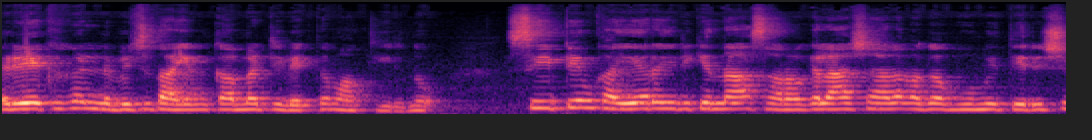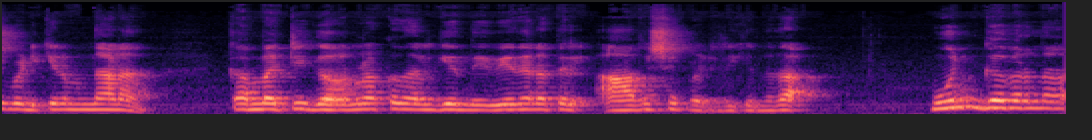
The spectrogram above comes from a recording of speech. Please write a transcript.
രേഖകൾ ലഭിച്ചതായും കമ്മിറ്റി വ്യക്തമാക്കിയിരുന്നു. സി പി എം കയ്യേറിയിരിക്കുന്ന സർവകലാശാല വക ഭൂമി തിരിച്ചുപിടിക്കണമെന്നാണ് കമ്മിറ്റി ഗവർണർക്ക് നൽകിയ നിവേദനത്തിൽ ആവശ്യപ്പെട്ടിരിക്കുന്നത്. മുൻ ഗവർണർ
